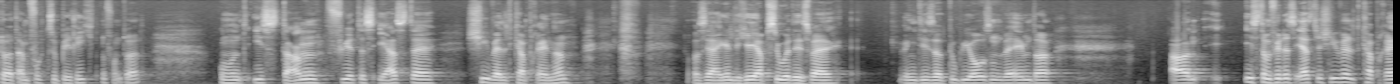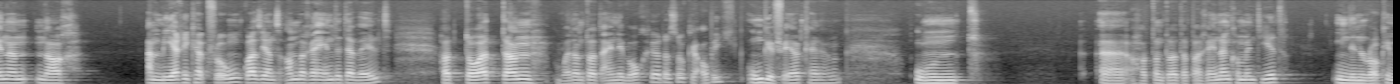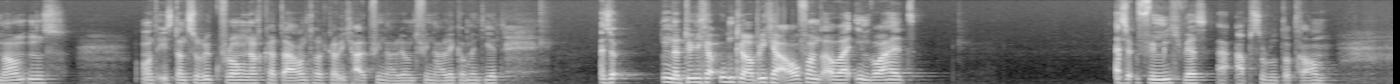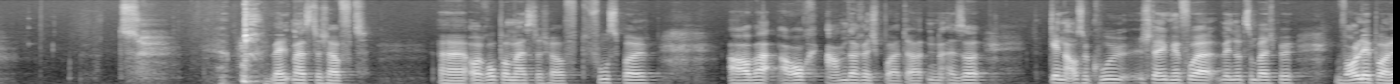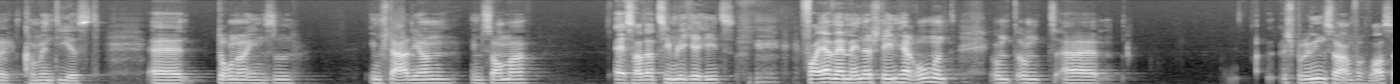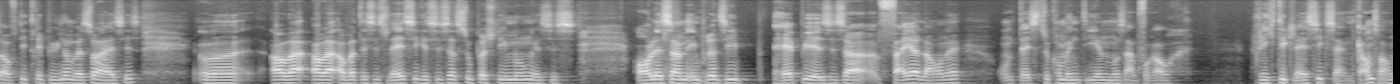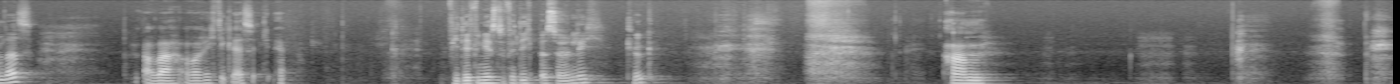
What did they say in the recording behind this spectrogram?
dort einfach zu berichten von dort und ist dann für das erste Skiweltcuprennen, was ja eigentlich eh absurd ist, weil wegen dieser dubiosen WM da, äh, ist dann für das erste Skiweltcuprennen nach Amerika geflogen, quasi ans andere Ende der Welt. Hat dort dann, war dann dort eine Woche oder so, glaube ich, ungefähr, keine Ahnung. Und äh, hat dann dort ein paar Rennen kommentiert in den Rocky Mountains und ist dann zurückgeflogen nach Katar und hat, glaube ich, Halbfinale und Finale kommentiert. Also natürlich ein unglaublicher Aufwand, aber in Wahrheit, also für mich wäre es ein absoluter Traum. Weltmeisterschaft, äh, Europameisterschaft, Fußball, aber auch andere Sportarten. Also genauso cool stelle ich mir vor, wenn du zum Beispiel Volleyball kommentierst, äh, Donauinsel im Stadion im Sommer. Es hat eine ziemliche Hitze. Feuerwehrmänner stehen herum und, und, und äh, sprühen so einfach Wasser auf die Tribünen, weil es so heiß ist. Äh, aber, aber, aber das ist lässig, es ist eine super Stimmung, es ist, alle sind im Prinzip happy, es ist eine Feierlaune und das zu kommentieren muss einfach auch richtig lässig sein. Ganz anders, aber, aber richtig lässig. Ja. Wie definierst du für dich persönlich Glück? Ähm,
